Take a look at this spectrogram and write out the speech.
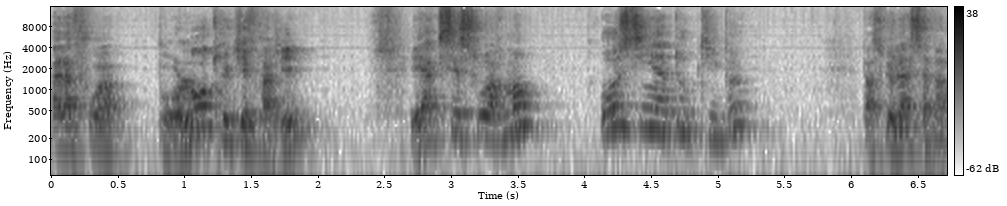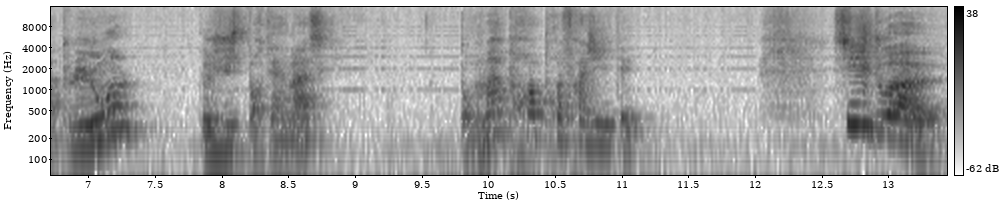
à la fois pour l'autre qui est fragile, et accessoirement aussi un tout petit peu, parce que là, ça va plus loin que juste porter un masque, pour ma propre fragilité. Si je dois euh,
